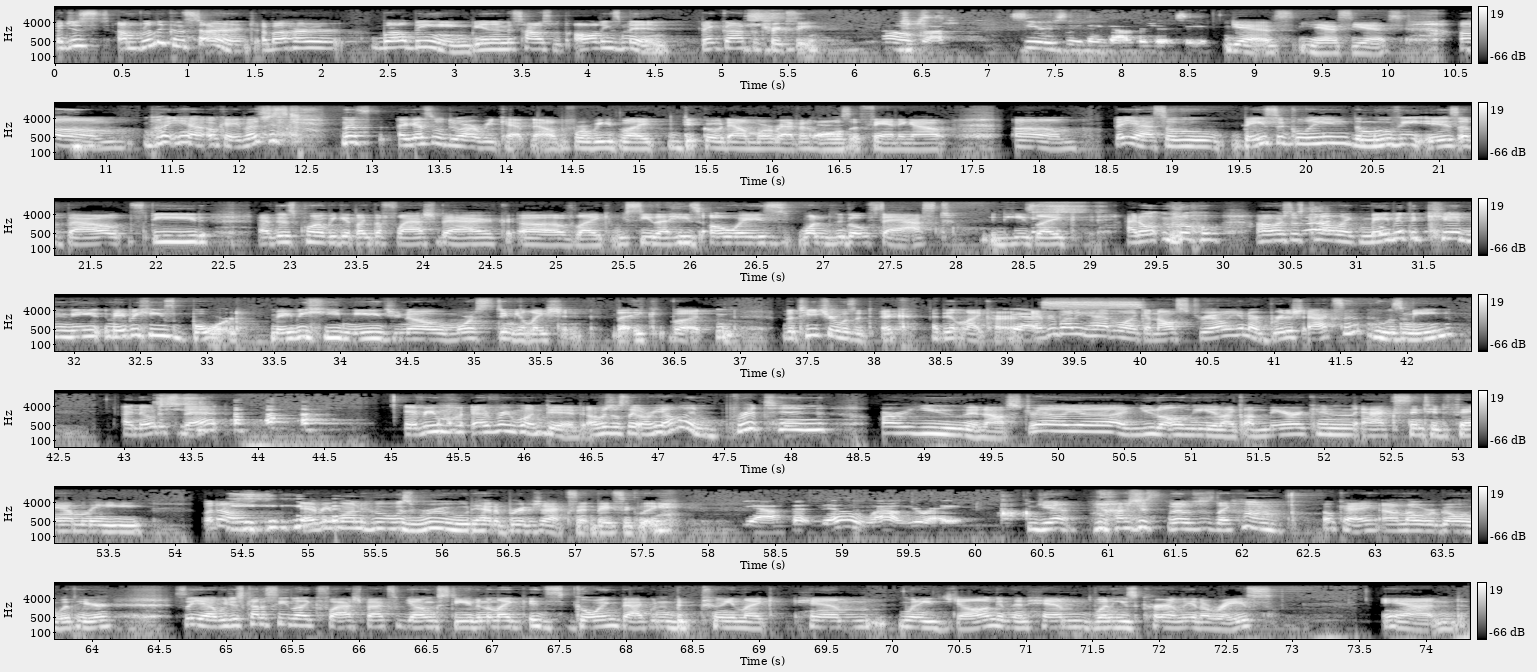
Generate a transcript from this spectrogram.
I just, I'm really concerned about her well being, being in this house with all these men. Thank God for Trixie. Oh, gosh. Seriously, thank God for Trixie. Yes, yes, yes. Um, but yeah, okay. Let's just let's. I guess we'll do our recap now before we like go down more rabbit holes of fanning out. Um, but yeah, so basically the movie is about speed. At this point, we get like the flashback of like we see that he's always wanted to go fast, and he's like, I don't know. I was just kind of like, maybe the kid need, maybe he's bored, maybe he needs, you know, more stimulation. Like, but the teacher was a dick. I didn't like her. Yes. Everybody had like an Australian or British accent who was mean. I noticed that. Everyone, everyone did. I was just like, "Are y'all in Britain? Are you in Australia? And you the only like American accented family?" But no, everyone who was rude had a British accent, basically. Yeah. That. Oh wow, you're right. Yeah, I just I was just like, hmm, okay, I don't know where we're going with here. So yeah, we just kind of see like flashbacks of young Steven and like it's going back in between like him when he's young and then him when he's currently in a race, and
